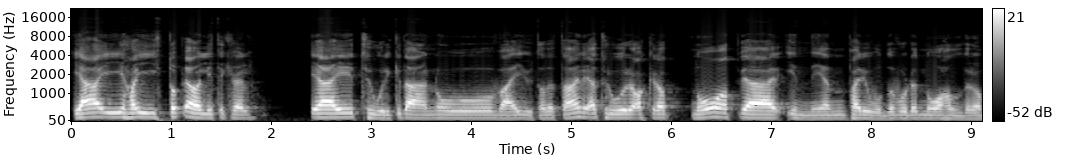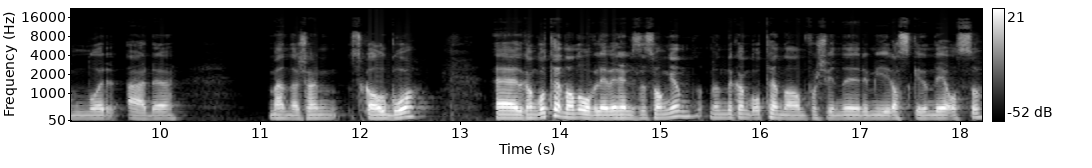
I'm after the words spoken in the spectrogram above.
Jeg har gitt opp jeg litt i kveld. Jeg tror ikke det er noe vei ut av dette her. Jeg tror akkurat nå at vi er inne i en periode hvor det nå handler om når er det manageren skal gå. Eh, Det kan godt hende han overlever hele sesongen, men det kan godt hende han forsvinner mye raskere enn det også.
